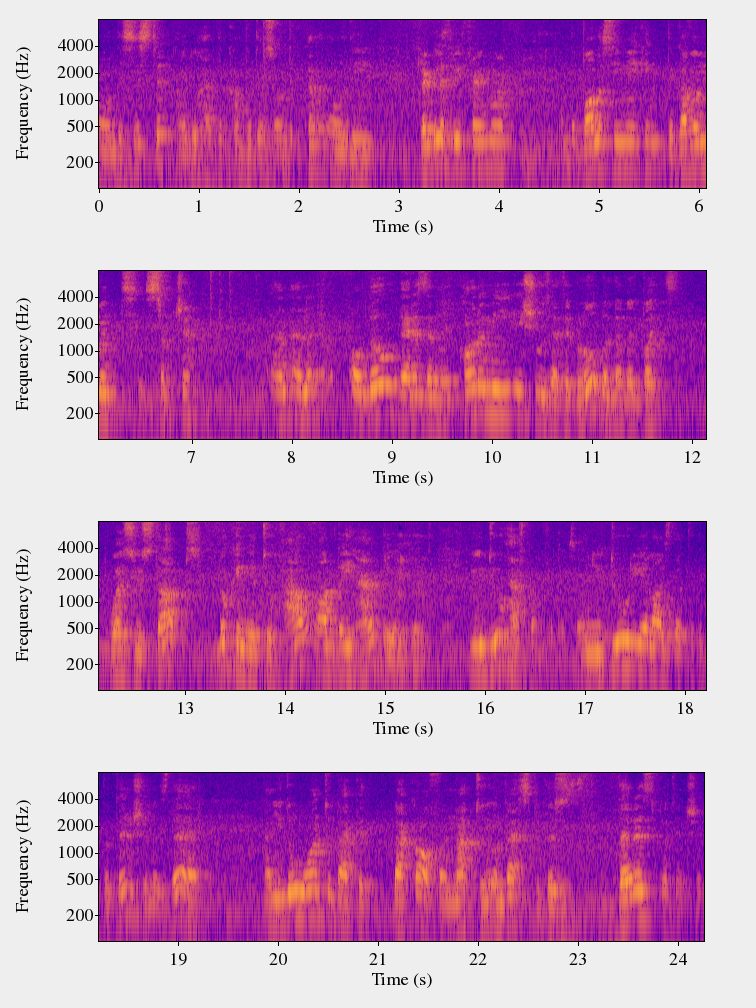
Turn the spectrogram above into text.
on the system, I do have the confidence on the, on the regulatory framework, on the policy making, the government structure. And, and although there is an economy issues at a global level, but once you start looking into how are they handling it, you do have confidence. And you do realize that the potential is there and you don't want to back it back off and not to invest because there is potential.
